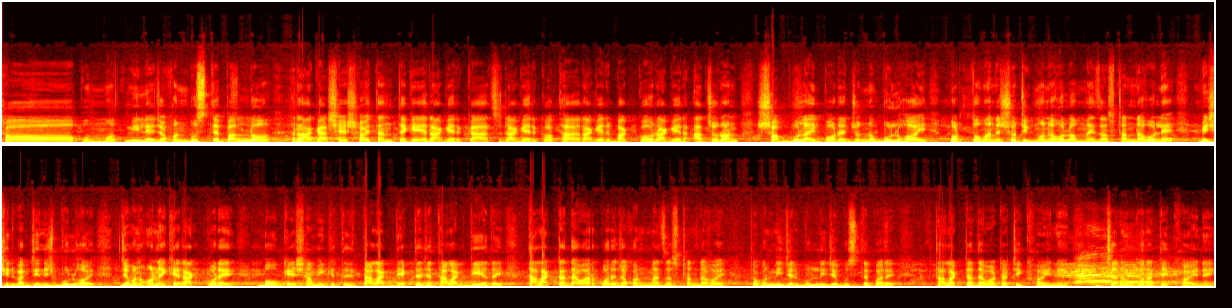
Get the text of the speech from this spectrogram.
সব উম্মত মিলে যখন বুঝতে পারল রাগ আসে শয়তান থেকে, রাগের কাজ, রাগের কথা, রাগের বাক্য, রাগের আচরণ সবগুলাই পরের জন্য ভুল হয়। বর্তমানে সঠিক মনে হলো, মেজাজ ঠান্ডা হলে বেশিরভাগ জিনিস ভুল হয়। যেমন অনেকে রাগ করে বউকে, স্বামীকে তালাক দিয়ে, একটা যে তালাক দিয়ে দেয়, তালাকটা দেওয়ার পরে যখন মেজাজ ঠান্ডা হয়, তখন নিজের ভুল নিজে বুঝতে পারে, তালাকটা দেওয়াটা ঠিক হয় নাই উচ্চারণ করা ঠিক হয় নাই।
